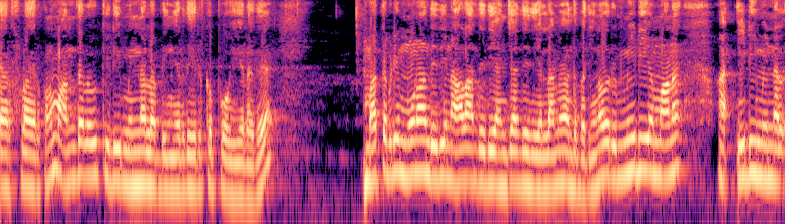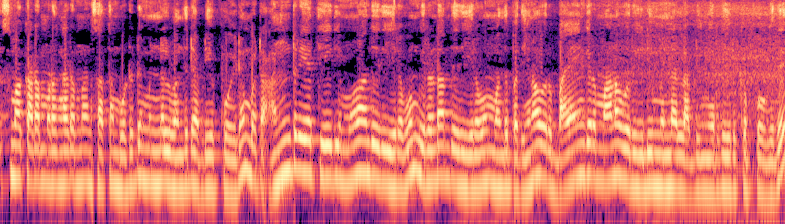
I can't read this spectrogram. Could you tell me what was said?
கேர்ஃபுல்லாக இருக்கணும். அந்தளவுக்கு இடி மின்னல் அப்படிங்கிறது இருக்க போகிறது. மற்றபடி மூணாம் தேதி நாலாம் தேதி அஞ்சாம் தேதி எல்லாமே வந்து பார்த்திங்கன்னா ஒரு மீடியமான இடி மின்னல் சும்மா கடமுடம் கடமுடன் சத்தம் போட்டுட்டு மின்னல் வந்துட்டு அப்படியே போயிடும். பட் அன்றைய தேதி மூணாம் தேதி இரவும் இரண்டாம் தேதி இரவும் வந்து பார்த்திங்கன்னா ஒரு பயங்கரமான ஒரு இடி மின்னல் அப்படிங்கிறது இருக்க போகுது.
